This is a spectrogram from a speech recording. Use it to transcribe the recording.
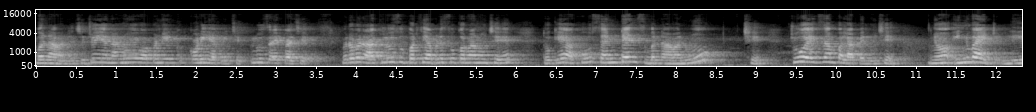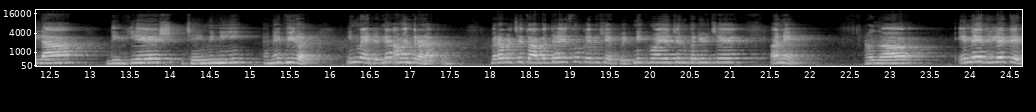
બનાવવાના છે. જો અહીંયા નાનું એવું આપણને એક કડી આપી છે ક્લુઝ આપ્યા છે. બરાબર? આ ક્લુઝ ઉપરથી આપણે શું કરવાનું છે? તો કે આખું સેન્ટેન્સ બનાવવાનું છે. જુઓ એક્ઝામ્પલ આપેલું છે. ઇન્વાઇટ લીલા, દિવ્યેશ, જૈમિની અને વિરલ. ઇન્વાઇટ એટલે આમંત્રણ આપવું. બરાબર છે? તો આ બધાએ શું કર્યું છે? એક પિકનિકનું આયોજન કર્યું છે. અને એને રિલેટેડ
